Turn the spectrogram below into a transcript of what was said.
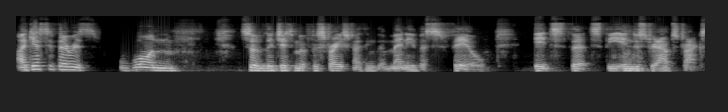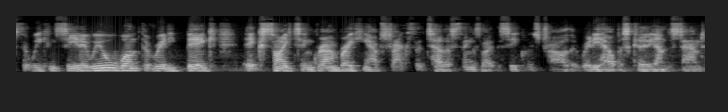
I guess if there is one sort of legitimate frustration I think that many of us feel it's that the industry abstracts that we can see, you know, we all want the really big, exciting, groundbreaking abstracts that tell us things like the sequence trial that really help us clearly understand.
